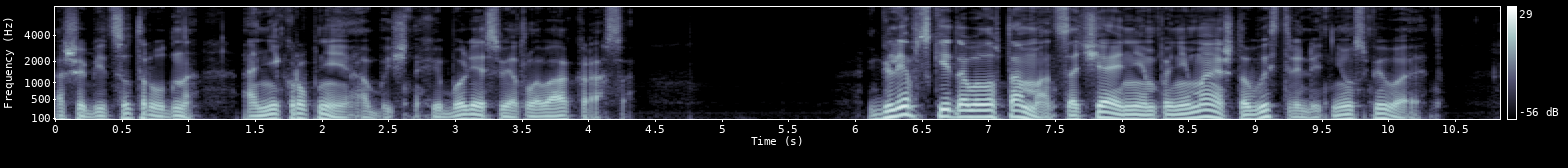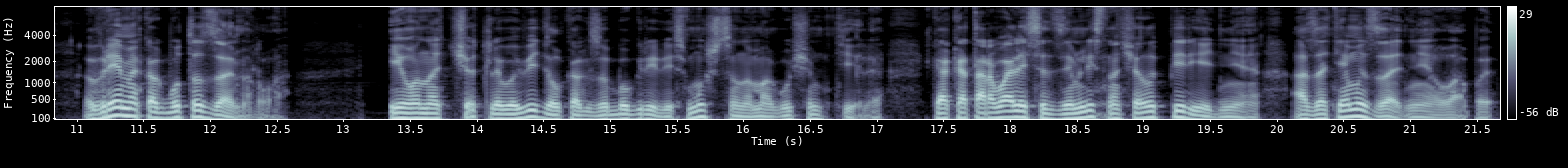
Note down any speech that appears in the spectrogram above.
Ошибиться трудно. Они крупнее обычных и более светлого окраса. Глеб скидывал автомат, с отчаянием понимая, что выстрелить не успевает. Время как будто замерло. И он отчетливо видел, как забугрились мышцы на могучем теле, как оторвались от земли сначала передние, а затем и задние лапы,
